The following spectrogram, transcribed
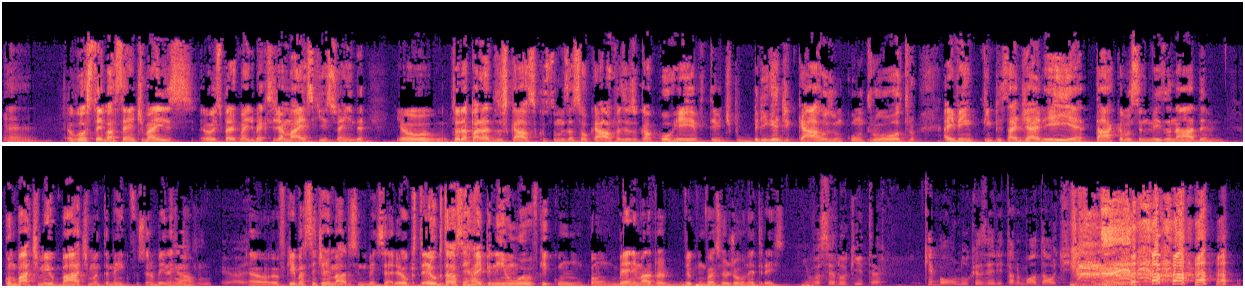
é. eu gostei bastante, mas eu espero que o Mad Max seja mais que isso ainda. Eu, toda a parada dos carros, costuma usar seu carro, fazer o carro correr, tem tipo briga de carros um contra o outro. Aí vem tempestade de areia, taca você no meio do nada. Combate meio Batman também, que funciona bem legal. Eu, eu fiquei bastante animado, sendo bem sério. Eu, que- eu que tava sem hype nenhum, eu fiquei com, com bem animado pra ver como vai ser o jogo na E3. E você, Luquita? Que bom, o Lucas ele tá no modo autista.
